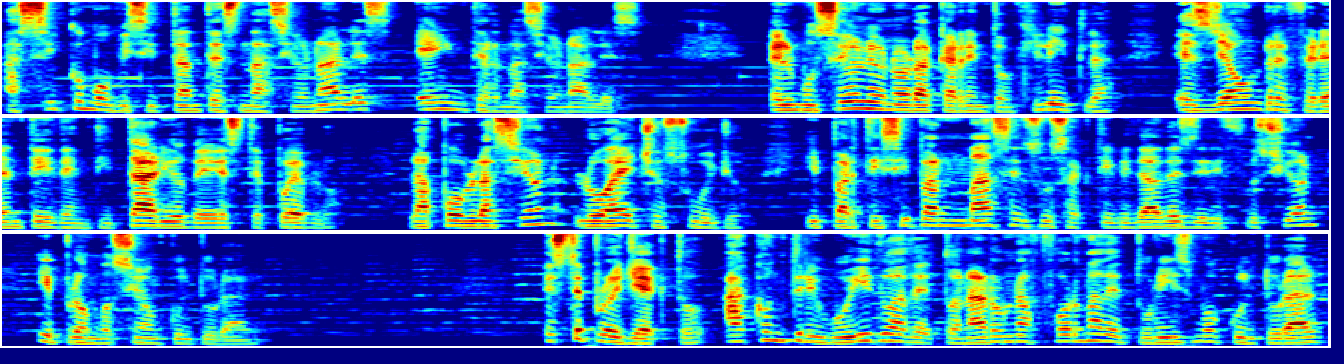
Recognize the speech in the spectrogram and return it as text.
así como visitantes nacionales e internacionales. El Museo Leonora Carrington Gilitla es ya un referente identitario de este pueblo. La población lo ha hecho suyo y participan más en sus actividades de difusión y promoción cultural. Este proyecto ha contribuido a detonar una forma de turismo cultural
